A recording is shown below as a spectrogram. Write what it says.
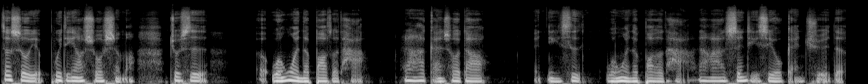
这时候也不一定要说什么，就是呃稳稳的抱着他，让他感受到呃你是稳稳的抱着他，让他身体是有感觉的。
